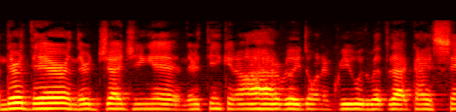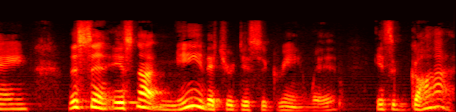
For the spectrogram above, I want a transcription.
and they're there and they're judging it and they're thinking, oh, I really don't agree with what that guy's saying. Listen, it's not me that you're disagreeing with, it's God.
